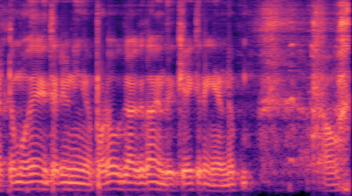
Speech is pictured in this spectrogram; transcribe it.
கட்டும் போதே எனக்கு தெரியும். நீங்கள் புடவைக்காக தான் இது கேட்குறீங்கன்னு அவன்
